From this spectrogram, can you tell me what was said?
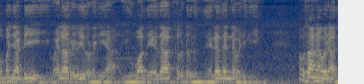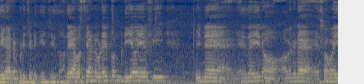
ഉമ്മൻചാണ്ടി വയലാർ രവി തുടങ്ങിയ യുവ നേതാക്കളുടെ ഒരു നിര തന്നെ വരികയും അവസാനം അവർ അധികാരം പിടിച്ചെടുക്കുകയും ചെയ്തു. അതേ അവസ്ഥയാണ് ഇവിടെ ഇപ്പം ഡി ഒ എഫ് ഇ പിന്നെ ഇത് ഇനോ അവരുടെ എസ് എഫ് ഐ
